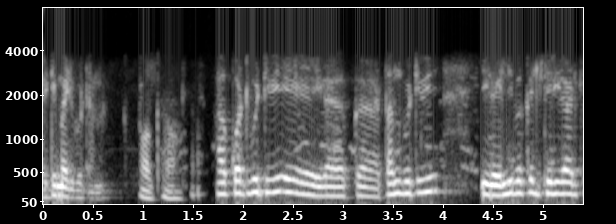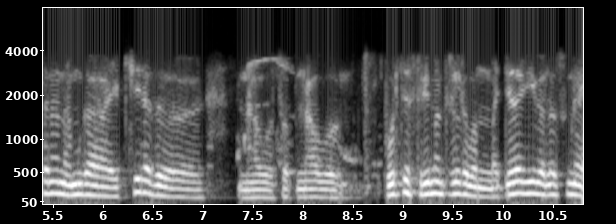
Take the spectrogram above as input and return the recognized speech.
ಅಡ್ಡಿ ಮಾಡಿಬಿಟ್ಟಾನ. ಓಕೆ ಓಕೆ. ಆ ಕೊಟ್ಬಿಟ್ಟಿವಿ ಈಗ ತಂದ್ಬಿಟ್ಟಿವಿ. ಈಗ ಎಲ್ಲಿ ಬೇಕಲ್ಲಿ ತಿರುಗಾಡ್ತಾನ. ನಮ್ಗ ಆ್ಯಕ್ಚುಲಿ ಅದು ನಾವು ಸ್ವಲ್ಪ ನಾವು ಪೂರ್ತಿ ಶ್ರೀಮಂತರಿಲ್ರಿ. ಒಂದು ಮಧ್ಯದಾಗ ಇವೆಲ್ಲ ಸುಮ್ಮನೆ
